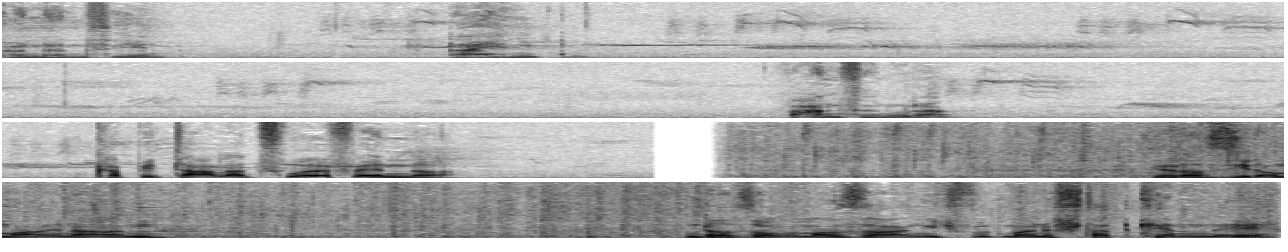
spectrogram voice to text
Können dann sehen? Da hinten? Wahnsinn, oder? Kapitaler Zwölfender. Ja, das sieht doch mal einer an. Und da soll man mal sagen, ich würde meine Stadt kennen, ey.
